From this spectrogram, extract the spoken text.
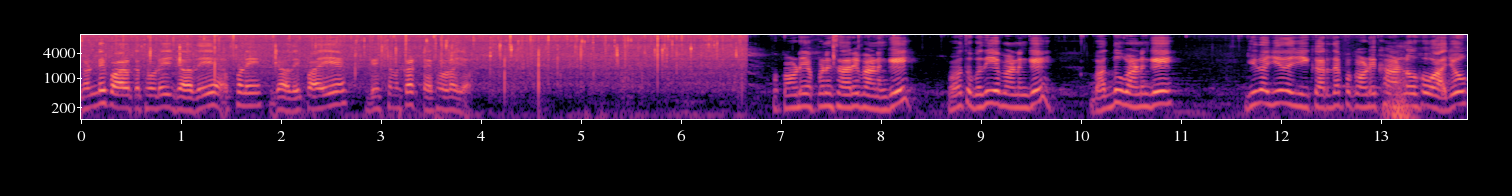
ਗੰਢੇ ਪਾਲਕ ਥੋੜੇ ਜ਼ਿਆਦੇ ਆਪਣੇ ਜ਼ਿਆਦੇ ਪਾਏ ਆ ਬੇਸਣ ਘੱਟ ਹੈ ਥੋੜਾ ਜਿਹਾ। ਪਕੌੜੇ ਆਪਣੇ ਸਾਰੇ ਬਣ ਗਏ, ਬਹੁਤ ਵਧੀਆ ਬਣ ਗਏ, ਵਾਧੂ ਬਣ ਗਏ। ਜਿਹਦਾ ਜਿਹਦਾ ਜੀ ਕਰਦਾ ਪਕੌੜੇ ਖਾਣ ਨੂੰ, ਉਹ ਆ ਜਾਓ।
